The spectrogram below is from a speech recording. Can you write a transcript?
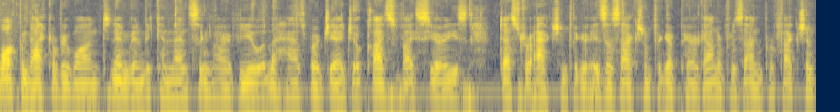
Welcome back everyone. Today I'm going to be commencing my review of the Hasbro G.I. Joe Classified Series Destro action figure. Is this action figure a paragon of design and perfection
